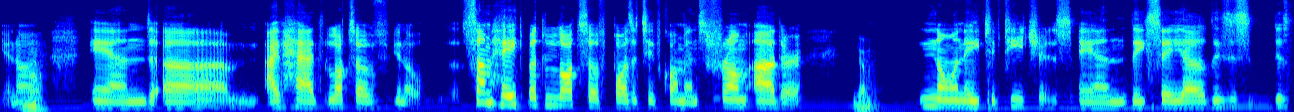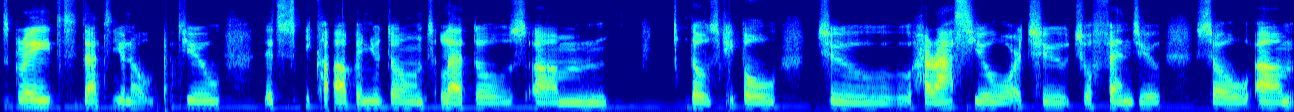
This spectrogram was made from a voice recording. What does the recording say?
you know, mm. and um, I've had lots of you know some hate, but lots of positive comments from other yeah. non-native teachers, and they say, "Oh, this is is great that you know that you that speak up and you don't let those." Um, those people to harass you or to to offend you so um,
